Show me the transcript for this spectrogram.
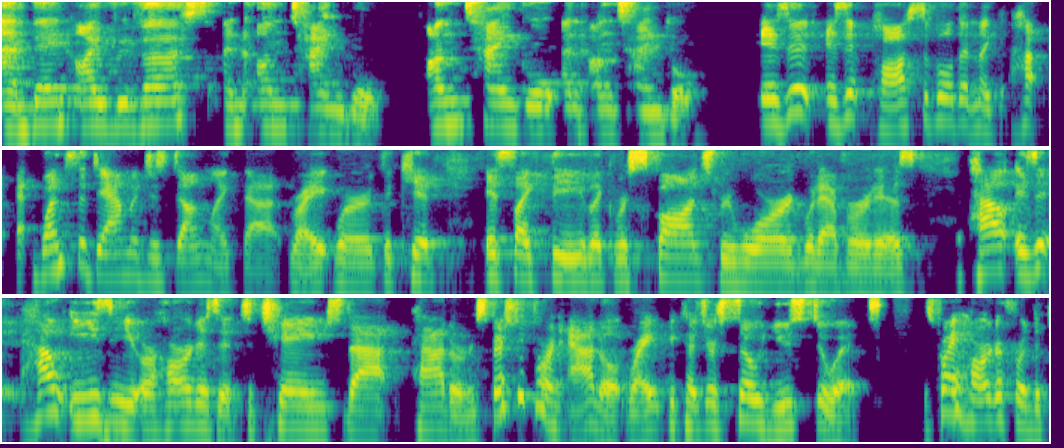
And then I reverse and untangle, untangle and untangle. Is it is it possible that like how, once the damage is done like that, right? Where the kid, it's like the like response, reward, whatever it is. How is it? How easy or hard is it to change that pattern, especially for an adult, right? Because you're so used to it it's probably harder for the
